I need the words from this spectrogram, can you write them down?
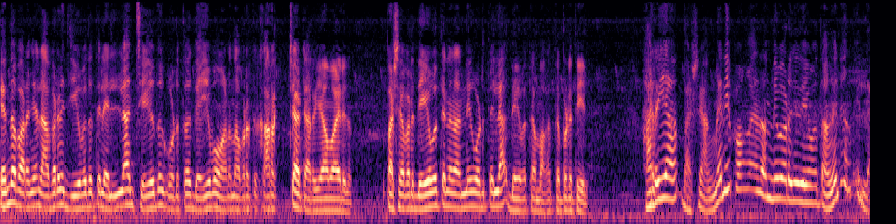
എന്ന് പറഞ്ഞാൽ അവരുടെ ജീവിതത്തിൽ എല്ലാം ചെയ്തു കൊടുത്ത ദൈവമാണെന്ന് അവർക്ക് കറക്റ്റായിട്ട് അറിയാമായിരുന്നു. പക്ഷെ അവർ ദൈവത്തിന് നന്ദി കൊടുത്തില്ല ദൈവത്തെ മഹത്വപ്പെടുത്തിയില്ല. അറിയാം പക്ഷെ അങ്ങനെ ഇപ്പം അങ്ങനെ നന്ദി പറഞ്ഞ ദൈവത്തെ അങ്ങനെയൊന്നുമില്ല.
